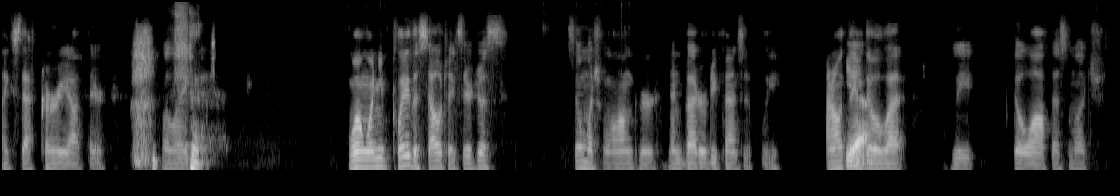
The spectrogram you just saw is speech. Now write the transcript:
like Steph Curry out there, but like when when you play the Celtics, they're just so much longer and better defensively. I don't think Yeah. they'll let Vleet go off as much.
